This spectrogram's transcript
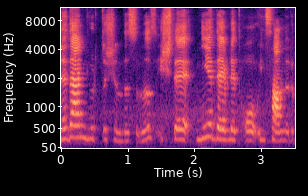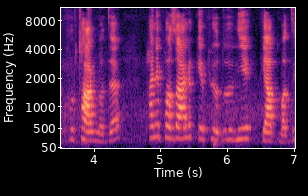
Neden yurt dışındasınız? İşte niye devlet o insanları kurtarmadı? Hani pazarlık yapıyordu, niye yapmadı?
